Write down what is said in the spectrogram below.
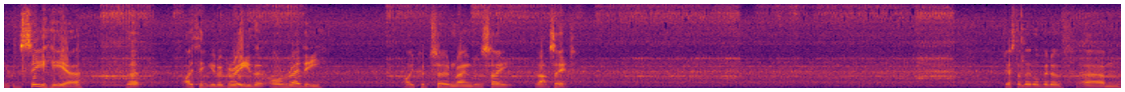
you can see here that I think you'd agree that already I could turn round and say that's it. Just a little bit of um,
